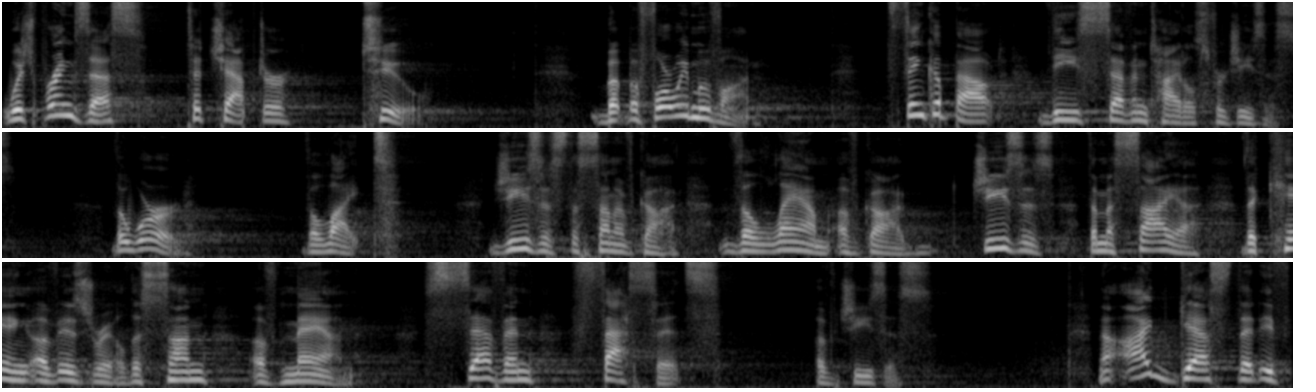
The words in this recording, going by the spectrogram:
Which brings us to chapter 2. But before we move on, think about these seven titles for Jesus the Word, the Light, Jesus, the Son of God, the Lamb of God, Jesus, the Messiah, the King of Israel, the Son of Man. Seven facets of Jesus. Now, I'd guess that if,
